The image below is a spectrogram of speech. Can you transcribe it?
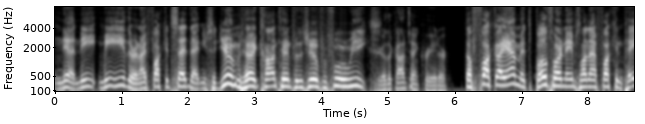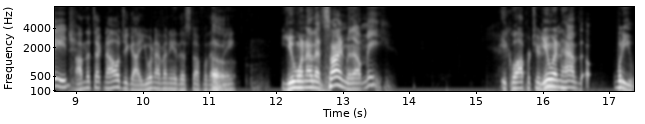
yeah, me, me either. And I fucking said that, and you said you haven't had content for the show for four weeks. You're the content creator. The fuck I am. It's both our names on that fucking page. I'm the technology guy. You wouldn't have any of this stuff without me. You wouldn't have that sign without me. Equal opportunity. You wouldn't have the. What are you?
